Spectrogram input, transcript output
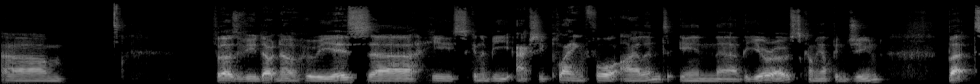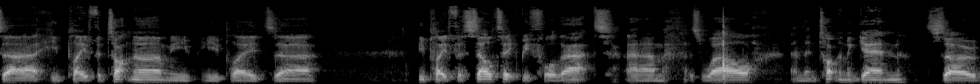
Um, for those of you who don't know who he is, uh, he's going to be actually playing for Ireland in uh, the Euros coming up in June. But uh, he played for Tottenham. He he played uh, he played for Celtic before that um, as well, and then Tottenham again. So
